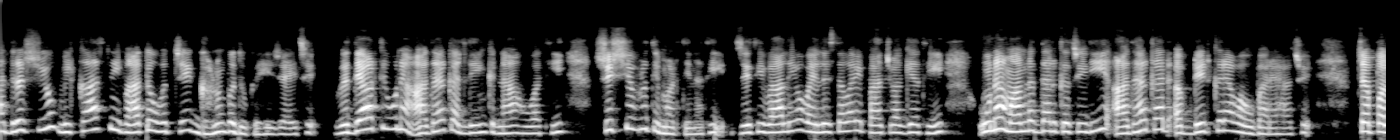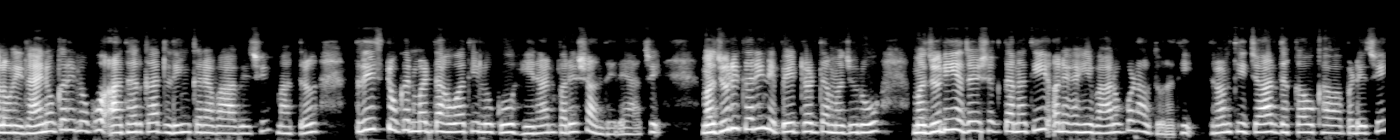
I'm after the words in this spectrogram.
આ દ્રશ્યો વિકાસની વાતો વચ્ચે ઘણું બધું કહી જાય છે. વિદ્યાર્થીઓને આધાર કાર્ડ લિંક ના હોવાથી શિષ્યવૃત્તિ મળતી નથી. જેથી વાલીઓ વહેલી સવારે પાંચ વાગ્યાથી ઉના મામલતદાર કચેરીએ આધાર કાર્ડ અપડેટ કરાવવા ઊભા રહ્યા છે. ચપ્પલોની લાઈનો કરી લોકો આધાર કાર્ડ લિંક કરાવવા આવે છે. માત્ર ત્રીસ ટોકન મળતા હોવાથી લોકો હેરાન પરેશાન થઈ રહ્યા છે. મજૂરી કરીને પેટ રડતા મજૂરો મજૂરીએ જઈ શકતા નથી અને અહીં વારો પણ આવતો નથી. ત્રણથી ચાર ધક્કાઓ ખાવા પડે છે.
